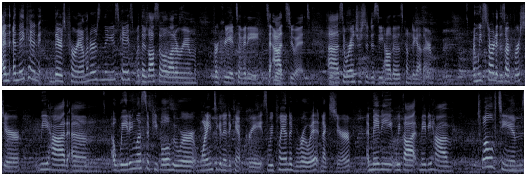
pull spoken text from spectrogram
And, and they can, there's parameters in the use case, but there's also a lot of room for creativity to yeah. add to it. Uh, so we're interested to see how those come together. And we started, this is our first year, we had um, a waiting list of people who were wanting to get into Camp Create, so we plan to grow it next year. And maybe, we thought, maybe have 12 teams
